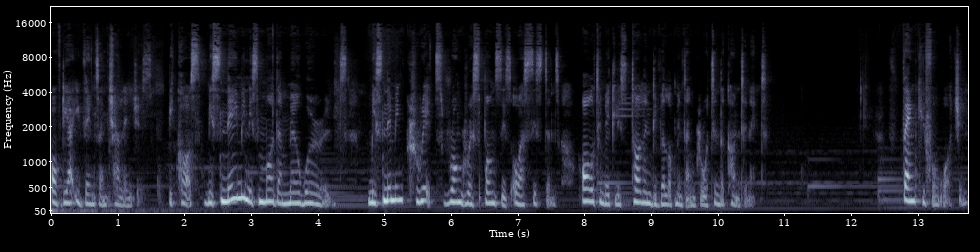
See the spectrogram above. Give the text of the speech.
of their events and challenges. Because misnaming is more than mere words. Misnaming creates wrong responses or assistance, ultimately stalling development and growth in the continent. Thank you for watching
